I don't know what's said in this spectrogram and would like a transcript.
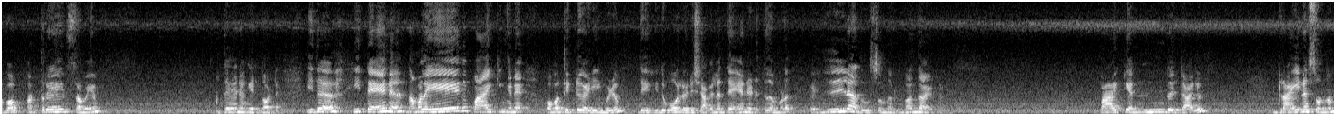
അപ്പം അത്രയും സമയം തേൻ തേനങ്ങ് ഇരുന്നോട്ടെ. ഇത് ഈ തേന് നമ്മൾ ഏത് പായ്ക്ക് ഇങ്ങനെ മുഖത്തിട്ട് കഴിയുമ്പോഴും ദേ ഇതുപോലൊരു ശകലം തേനെടുത്ത് നമ്മൾ എല്ലാ ദിവസവും നിർബന്ധമായിട്ട് പായ്ക്ക് എന്തിട്ടാലും ഡ്രൈനെസ് ഒന്നും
